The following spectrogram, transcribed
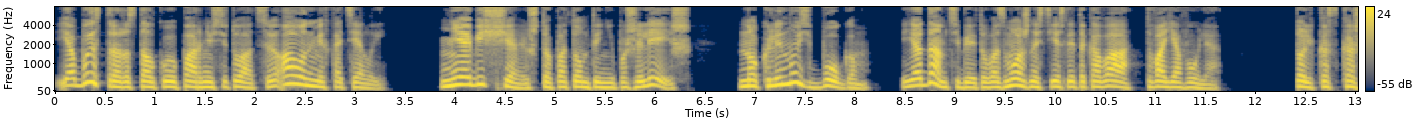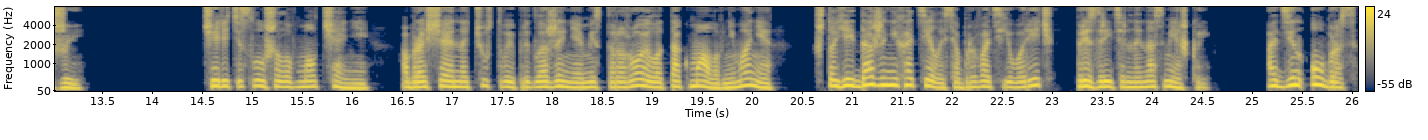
Я быстро растолкую парню ситуацию, а он мягкотелый. Не обещаю, что потом ты не пожалеешь, но клянусь богом, я дам тебе эту возможность, если такова твоя воля. Только скажи». Черити слушала в молчании, обращая на чувства и предложения мистера Ройла так мало внимания, что ей даже не хотелось обрывать его речь презрительной насмешкой. Один образ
